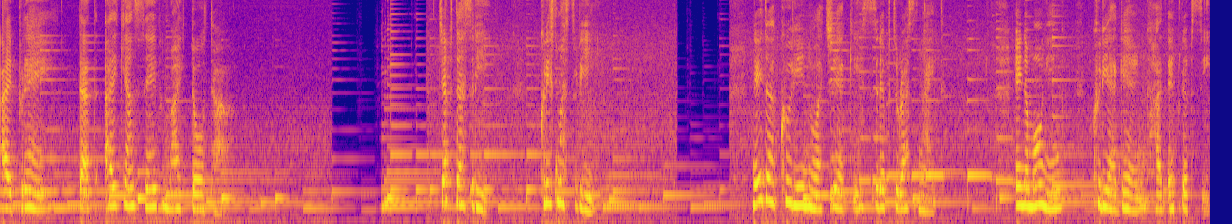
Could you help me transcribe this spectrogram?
I pray that I can save my daughter. Chapter 3 Christmas Tree Neither Kuri nor Chiaki slept last night. In the morning, Kuri again had epilepsy.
